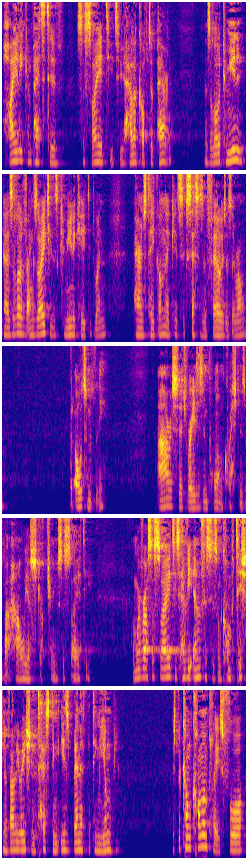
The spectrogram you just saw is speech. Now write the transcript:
highly competitive society to helicopter parent. There's a lot of, communi- there's a lot of anxiety that's communicated when parents take on their kids' successes and failures as their own. But ultimately, our research raises important questions about how we are structuring society and whether our society's heavy emphasis on competition, evaluation, and testing is benefiting young people. It's become commonplace for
